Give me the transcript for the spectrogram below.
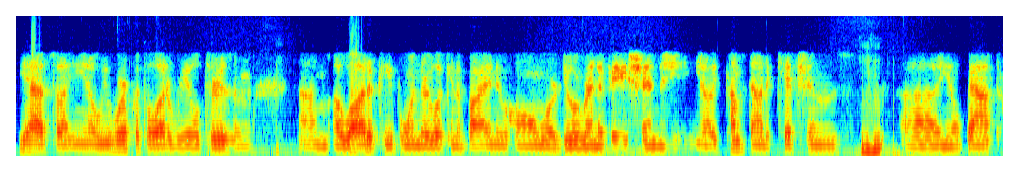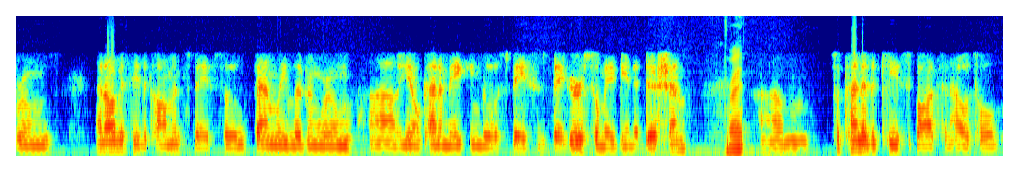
Yeah, so you know, we work with a lot of realtors and um, a lot of people when they're looking to buy a new home or do a renovation. You know, it comes down to kitchens, mm-hmm. uh, you know, bathrooms, and obviously the common space. So family living room. Uh, you know, kind of making those spaces bigger. So maybe an addition. Right. Um, so kind of the key spots in household.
